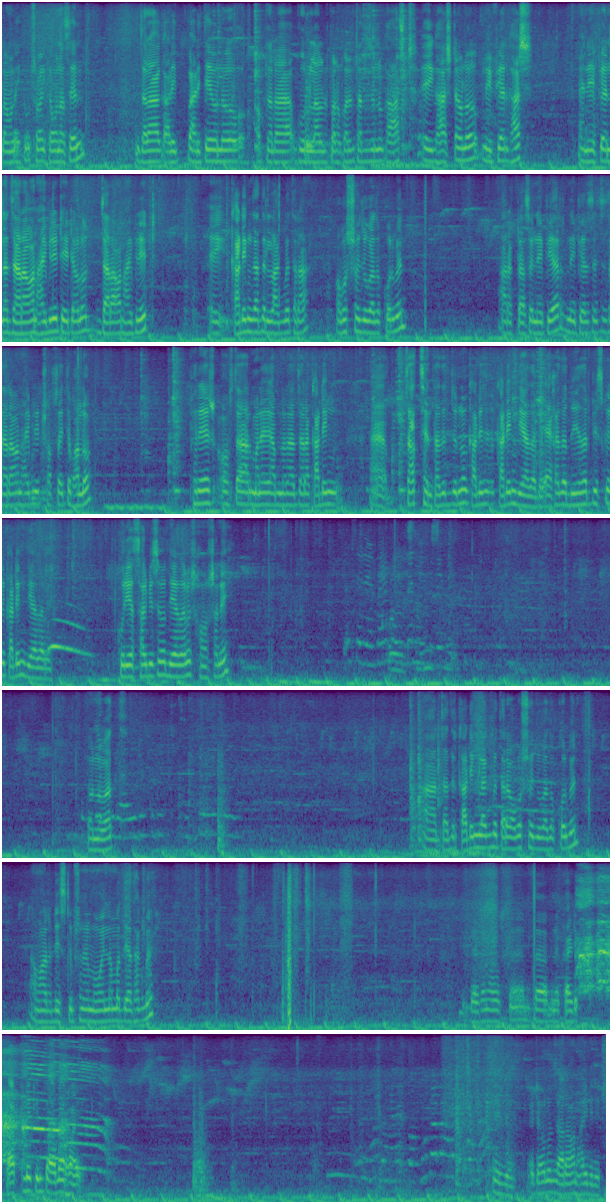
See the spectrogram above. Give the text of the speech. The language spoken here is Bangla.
আসসালামু আলাইকুম। সবাই কেমন আছেন? যারা গাড়ি বাড়িতে হলো আপনারা গরু লালন পালন করেন, তাদের জন্য ঘাস এই ঘাসটা হলো নেপিয়ার ঘাস। নেপিয়ার না, জারাওয়ান হাইব্রিড এটা হলো জারাওয়ান হাইব্রিড। এই কাটিং যাদের লাগবে তারা অবশ্যই যোগাযোগ করবেন। আর একটা আছে নেপিয়ার। নেপিয়ার হচ্ছে জারাওয়ান হাইব্রিড, সবচাইতে ভালো। ফ্রেশ অবস্থা, আর মানে আপনারা যারা কাটিং চাচ্ছেন, তাদের জন্য কাটিং কাটিং দেওয়া যাবে। এক হাজার, দুই হাজার পিস করে কাটিং দেওয়া যাবে। কুরিয়ার সার্ভিসেও দেওয়া যাবে, সমস্যা নেই। ধন্যবাদ। আর যাদের কাটিং লাগবে, তারা অবশ্যই যোগাযোগ করবেন। আমার ডিসক্রিপশনে মোবাইল নাম্বার দেওয়া থাকবে। দেখেন অবস্থায় মানে কাটি কাটলে কিন্তু আবার হয়। এই যে এটা হলো জারাওয়ান হাইব্রিড।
